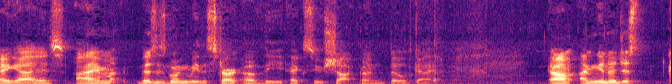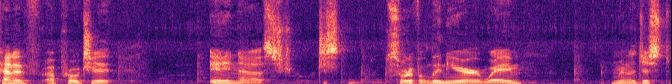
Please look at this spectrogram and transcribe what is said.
Hey guys, I'm. This is going to be the start of the X-Zeus shotgun build guide. Um, I'm gonna just kind of approach it in a, just sort of a linear way. I'm gonna just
